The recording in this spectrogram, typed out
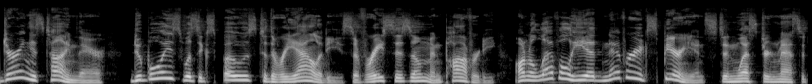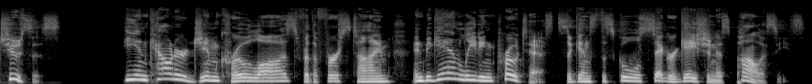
During his time there, Du Bois was exposed to the realities of racism and poverty on a level he had never experienced in Western Massachusetts. He encountered Jim Crow laws for the first time and began leading protests against the school's segregationist policies.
